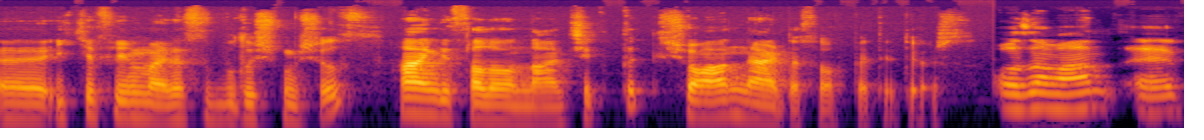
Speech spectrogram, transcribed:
Ee, iki film arası buluşmuşuz. Hangi salondan çıktık? Şu an nerede sohbet ediyoruz? O zaman e,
